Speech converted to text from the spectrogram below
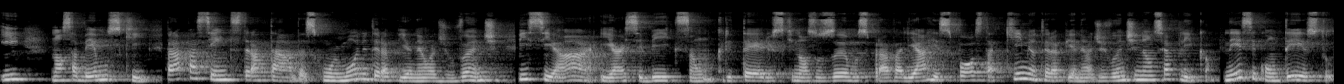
E nós sabemos que para pacientes tratadas com hormonioterapia neoadjuvante, PCR e RCB, que são critérios que nós usamos para avaliar a resposta à quimioterapia neoadjuvante, não se aplicam. Nesse contexto,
